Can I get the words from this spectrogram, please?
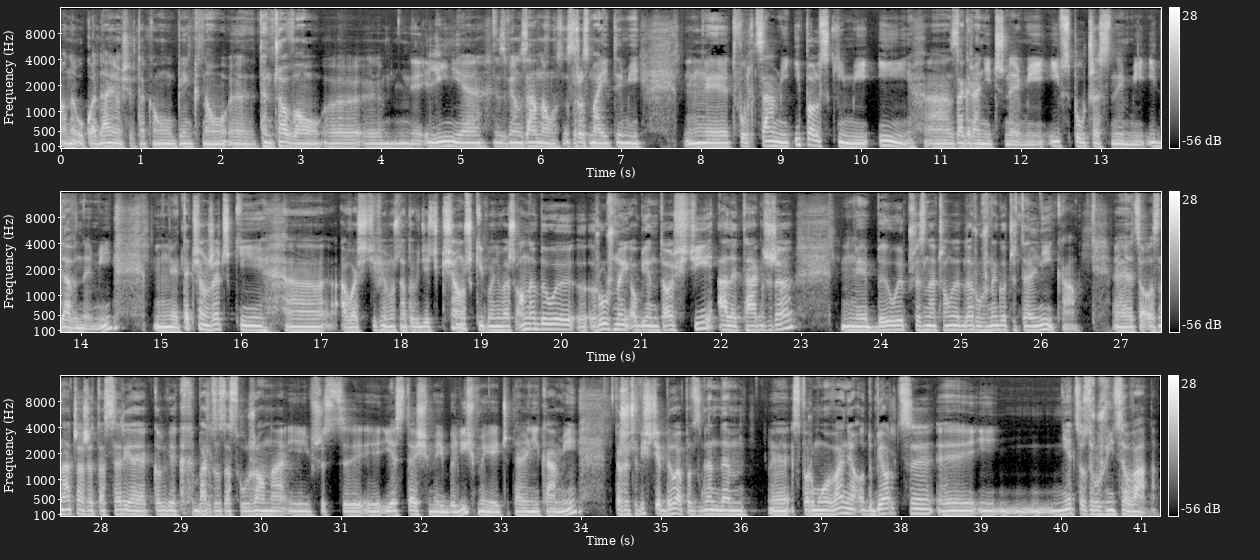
one układają się w taką piękną, e, tęczową e, linię związaną z rozmaitymi twórcami i polskimi, i zagranicznymi, i współczesnymi, i dawnymi. Te książeczki, a właściwie można powiedzieć książki, ponieważ one były różnej objętości, ale także były przeznaczone dla różnego czytelnika, e, co oznacza, że ta seria, jakkolwiek bardzo zasłużona i wszyscy jesteśmy i byliśmy jej czytelnikami, to rzeczywiście była pod względem e, sformułowania odbiorcy e, nieco zróżnicowana,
